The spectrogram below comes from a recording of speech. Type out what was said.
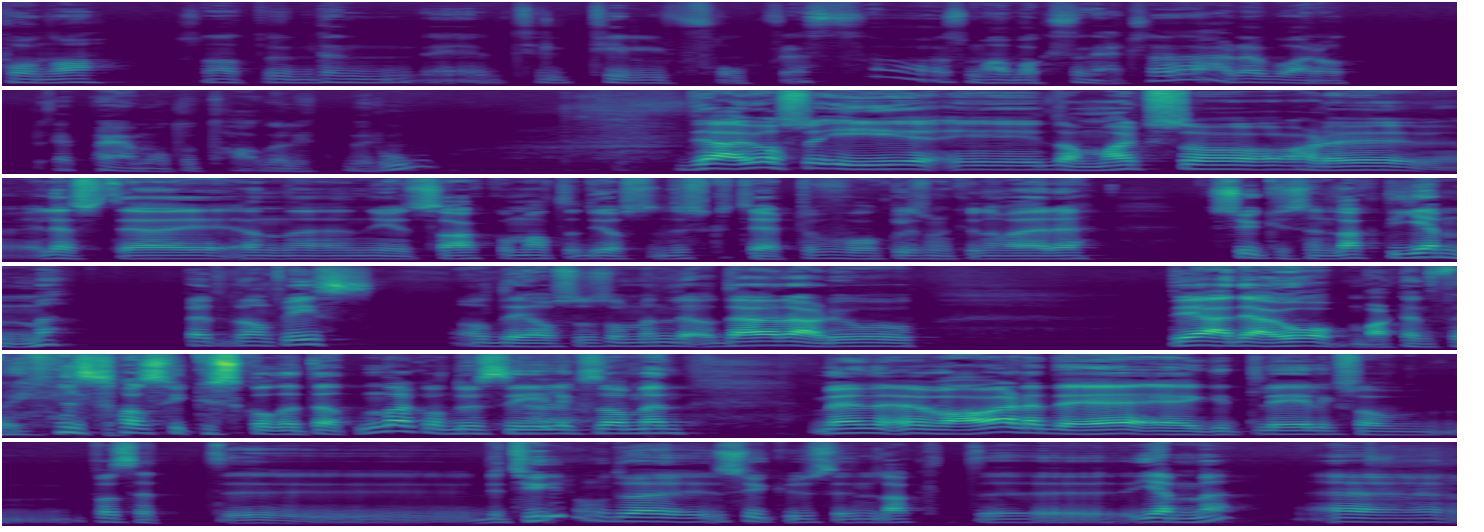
på nå. Sånn at den, til, til, folk flest som har vaksinert seg, er det bare å på en måte ta det litt med ro. Det er jo også I, i Danmark så det, leste jeg en uh, nyhetssak om at de også diskuterte hvor folk liksom kunne være sykehusinnlagt hjemme på et eller annet vis. Og det også som en, der er det jo det er, det er jo åpenbart en forringelse av sykehuskvaliteten, da, kan du si. Liksom. Men, men, eh, hva er det det egentlig liksom, på sett uh, betyr, om du er sykehusinnlagt uh, hjemme? Uh,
